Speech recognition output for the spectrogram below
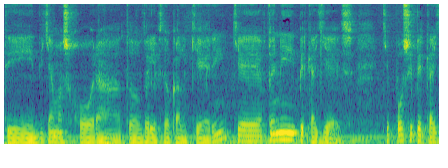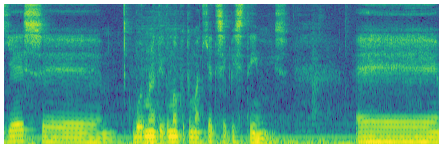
τη δικιά μας χώρα το τελευταίο καλοκαίρι και αυτό είναι οι πυρκαγιές και πώς οι πυρκαγιές ε, μπορούμε να τη δούμε από τη ματιά της επιστήμης. Ε,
